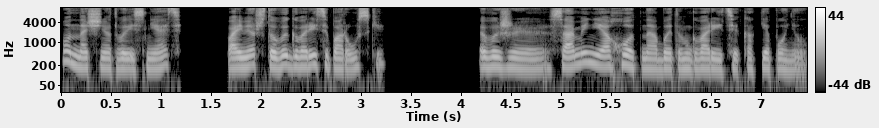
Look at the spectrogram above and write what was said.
Он начнет выяснять, поймет, что вы говорите по-русски. Вы же сами неохотно об этом говорите, как я понял.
